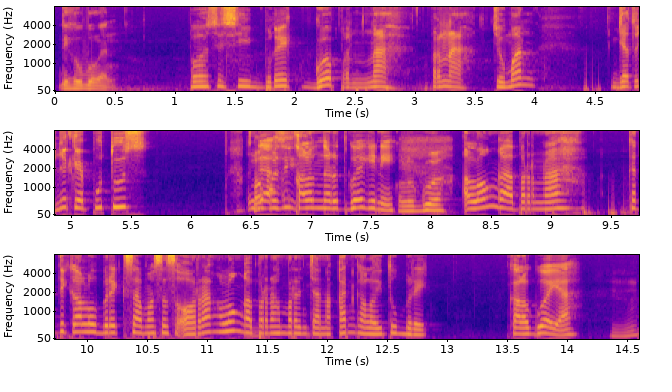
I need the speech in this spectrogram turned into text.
di hubungan Posisi break gue pernah, pernah. Cuman jatuhnya kayak putus. Enggak, kalau menurut gue gini. Kalau gue Lo nggak pernah ketika lo break sama seseorang, lo nggak pernah merencanakan kalau itu break. Kalau gue ya, Hmm.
